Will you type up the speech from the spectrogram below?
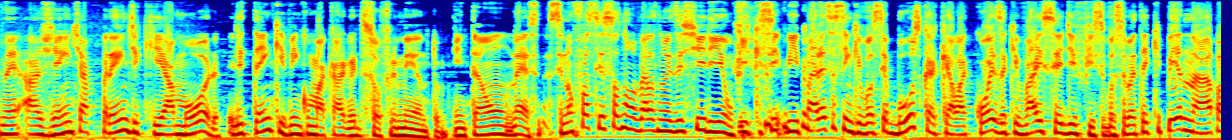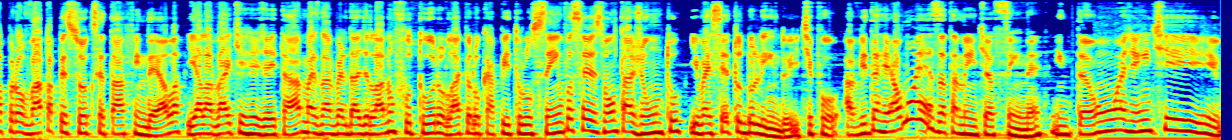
né? A gente aprende que amor, ele tem que vir com uma carga de sofrimento. Então, né? Se não fosse isso, as novelas não existiriam. E que se, e parece assim que você busca aquela coisa que vai ser difícil. Você vai ter que penar pra provar pra pessoa que você tá afim dela e ela vai te rejeitar, mas na verdade lá no futuro, lá pelo capítulo 100, vocês vão estar junto e vai ser tudo lindo. E tipo, a vida real não é exatamente assim, né? Então a gente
